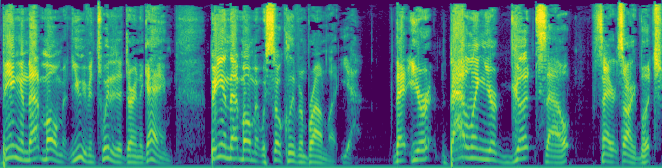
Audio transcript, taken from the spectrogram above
being in that moment, you even tweeted it during the game. Being in that moment was so Cleveland Brown like. Yeah. That you're battling your guts out. Sorry, sorry, Butch.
